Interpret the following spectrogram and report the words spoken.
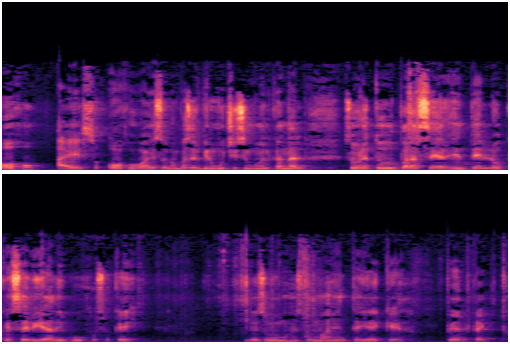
Ojo a eso, ojo a eso, nos va a servir muchísimo el canal, sobre todo para hacer gente lo que sería dibujos, ¿ok? Le sumimos esto más gente y ahí queda, perfecto.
